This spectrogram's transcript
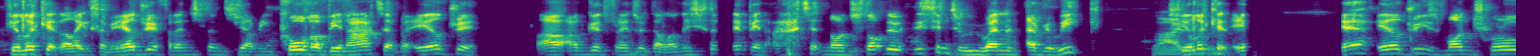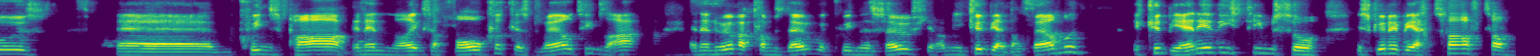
if you look at the likes of Airdrie, for instance, you know, I mean, Cove have been at it, but Airdrie, I, am good friends with Dylan. They've been at it non-stop. They, they seem to be winning every week. So you look at yeah, Airdrie's, Montrose, um, Queen's Park, and then the likes of Falkirk as well, teams like that. And then whoever comes down with Queen of the South, you know, I mean, it could be a Dunfermline. it could be any of these teams. So it's going to be a tough, tough,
